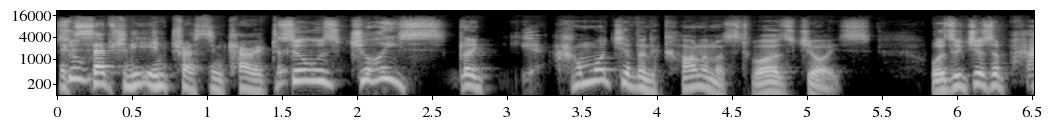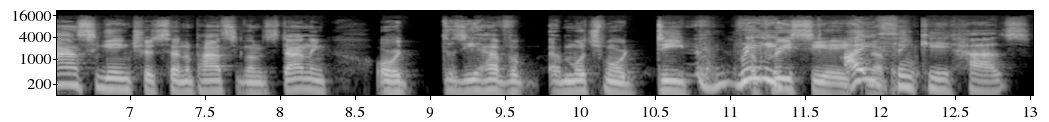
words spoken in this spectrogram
So- exceptionally interesting character. So was Joyce like? How much of an economist was Joyce? Was it just a passing interest and a passing understanding, or does he have a, a much more deep appreciation? I think he has,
